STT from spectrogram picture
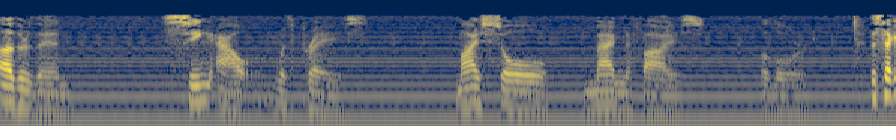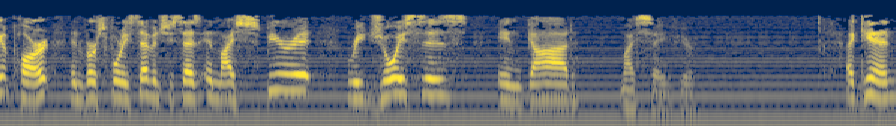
other than sing out with praise. My soul magnifies the Lord. The second part, in verse 47, she says, And my spirit rejoices in God my Savior. Again,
